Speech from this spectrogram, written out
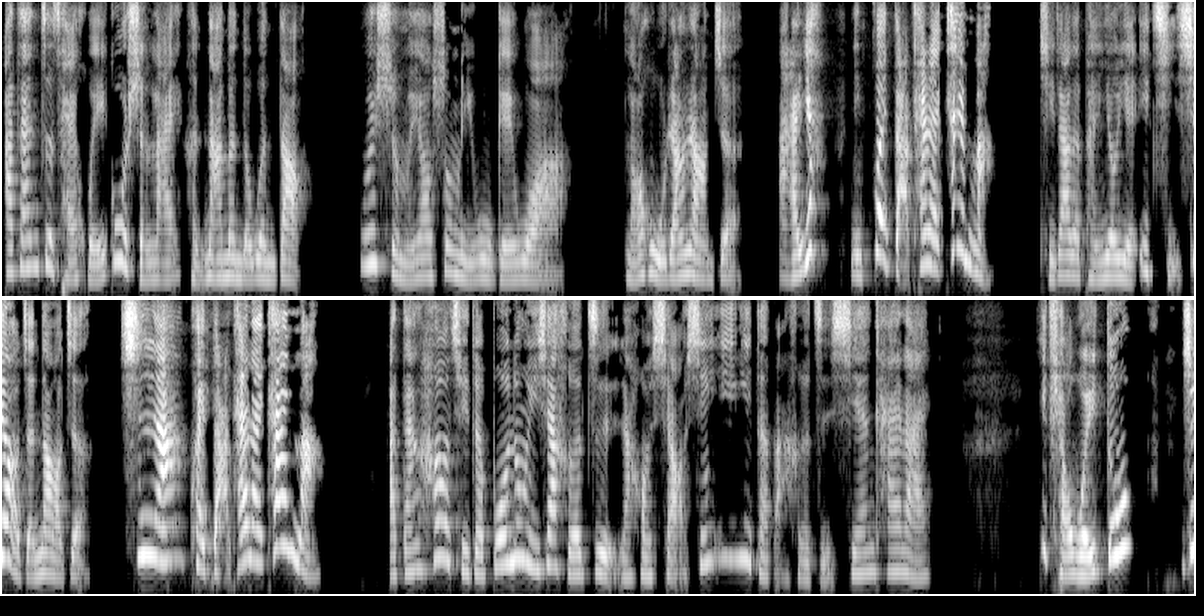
阿丹这才回过神来，很纳闷地问道：“为什么要送礼物给我啊？”老虎嚷嚷着：“哎呀，你快打开来看嘛！”其他的朋友也一起笑着闹着：“是啊，快打开来看嘛！”阿丹好奇地拨弄一下盒子，然后小心翼翼地把盒子掀开来，一条围兜，居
